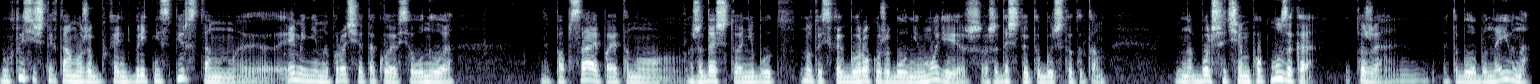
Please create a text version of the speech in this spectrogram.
2000-х, там уже какая-нибудь Бритни Спирс, там Эминем и прочее такое все унылое попса, и поэтому ожидать, что они будут... Ну, то есть как бы рок уже был не в моде, ожидать, что это будет что-то там больше, чем поп-музыка, тоже это было бы наивно.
